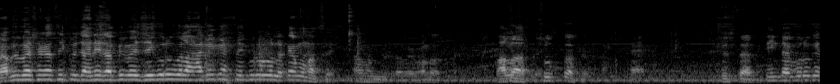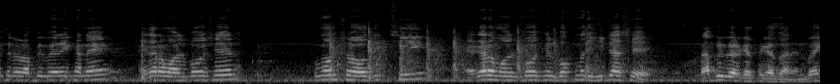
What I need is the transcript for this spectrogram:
রাবি ভাইয়ের কাছে একটু জানি রাবি ভাই যে গরুগুলো আগে গেছে গরুগুলো কেমন আছে? আলহামদুলিল্লাহ ভাই ভালো আছে। ভালো আছে? সুস্থ আছে। হ্যাঁ সুস্থ আছে। তিনটা গরু গেছিল রাব্বি ভাইয়ের এখানে এগারো মাস বয়সের প্রমাণ সহ দিচ্ছি এগারো মাস বয়সের বকনা যে হিট আসে রাব্বি ভাইয়ের কাছ থেকে জানেন। ভাই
